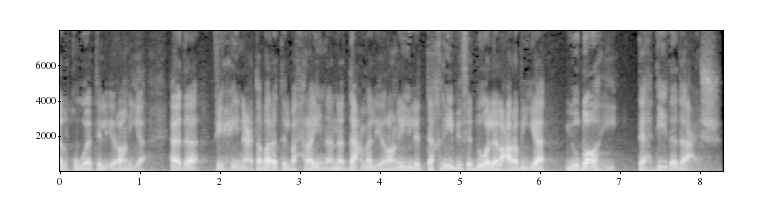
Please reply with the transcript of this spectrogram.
القوات الإيرانية. هذا في حين اعتبرت البحرين أن الدعم الإيراني للتخريب في الدول العربية يضاهي تهديد داعش.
